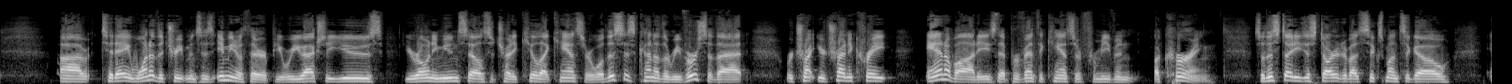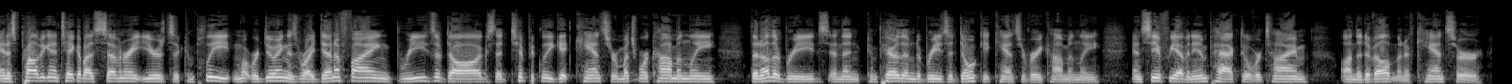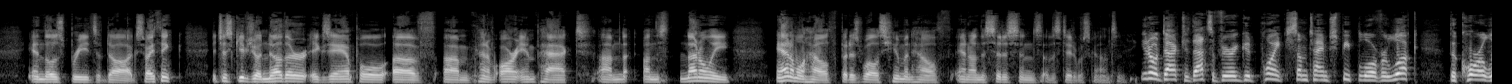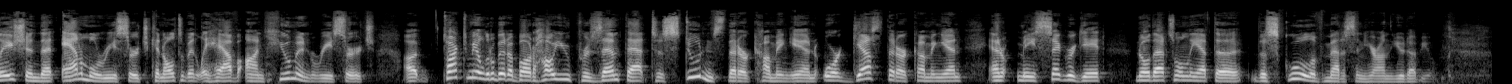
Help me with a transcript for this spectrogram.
uh, today, one of the treatments is immunotherapy, where you actually use your own immune cells to try to kill that cancer. Well, this is kind of the reverse of that. We're try- you're trying to create antibodies that prevent the cancer from even occurring. So this study just started about six months ago, and it's probably going to take about seven or eight years to complete. And what we're doing is we're identifying breeds of dogs that typically get cancer much more commonly than other breeds, and then compare them to breeds that don't get cancer very commonly, and see if we have an impact over time on the development of cancer in those breeds of dogs. So I think it just gives you another example of um, kind of our impact um, on not only animal health, but as well as human health and on the citizens of the state of Wisconsin. You know, Doctor, that's a very good point. Sometimes people overlook the correlation that animal research can ultimately have on human research. Uh, talk to me a little bit about how you present that to students that are coming in or guests that are coming in and may segregate. No, that's only at the, the School of Medicine here on the UW.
